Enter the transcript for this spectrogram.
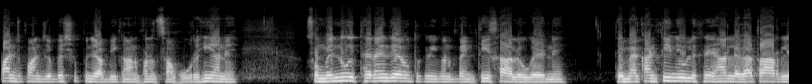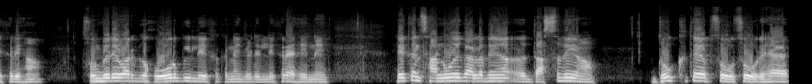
5-5 ਵਿਸ਼ਵ ਪੰਜਾਬੀ ਕਾਨਫਰੰਸਾਂ ਹੋ ਰਹੀਆਂ ਨੇ। ਸੋ ਮੈਨੂੰ ਇੱਥੇ ਰਹਿੰਦਿਆਂ ਨੂੰ ਤਕਰੀਬਨ 35 ਸਾਲ ਹੋ ਗਏ ਨੇ ਤੇ ਮੈਂ ਕੰਟੀਨਿਊ ਲਿਖ ਰਿਹਾ, ਲਗਾਤਾਰ ਲਿਖ ਰਿਹਾ। ਸੋ ਮੇਰੇ ਵਰਗ ਹੋਰ ਵੀ ਲੇਖਕ ਨੇ ਜਿਹੜੇ ਲਿਖ ਰਹੇ ਨੇ। ਲੇਕਿਨ ਸਾਨੂੰ ਇਹ ਗੱਲ ਦੇ ਦੱਸਦੇ ਆ ਦੁੱਖ ਤੇ ਅਫਸੋਸ ਹੋ ਰਿਹਾ ਹੈ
